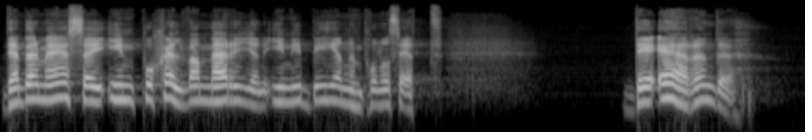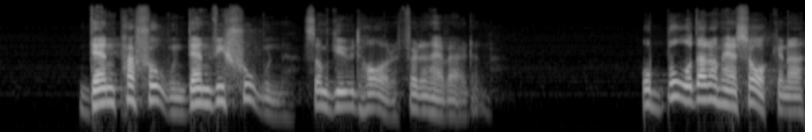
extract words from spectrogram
Den bär med sig in på själva märgen, in i benen på något sätt. Det ärende, den passion, den vision som Gud har för den här världen. Och båda de här sakerna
